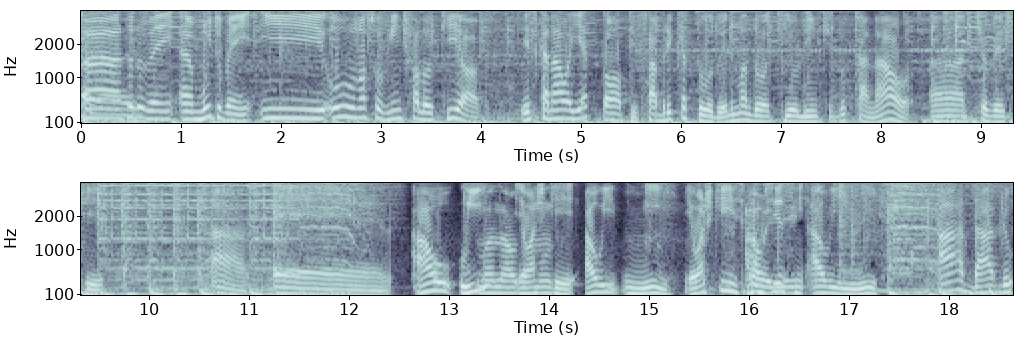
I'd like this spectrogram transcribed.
Ah, tudo bem, é, muito bem. E o nosso ouvinte falou aqui, ó. Esse canal aí é top, fabrica tudo. Ele mandou aqui o link do canal. Ah, deixa eu ver aqui. Ah, é. Aui, eu acho Mundo. que Auimi. Eu acho que se pronuncia Auimi. assim, Auimi. A-W-E.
